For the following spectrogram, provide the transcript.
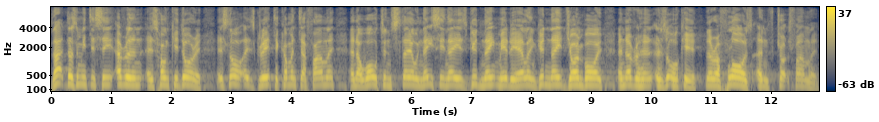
That doesn't mean to say everything is hunky dory. It's not, it's great to come into a family in a Walton style, nicey nice, good night, Mary Ellen, good night, John Boy, and everything is okay. There are flaws in church family,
